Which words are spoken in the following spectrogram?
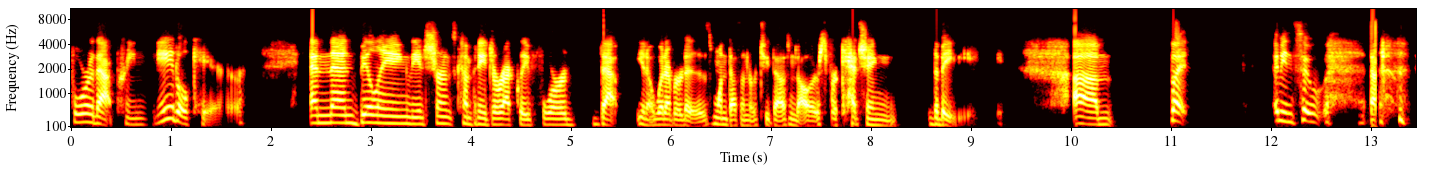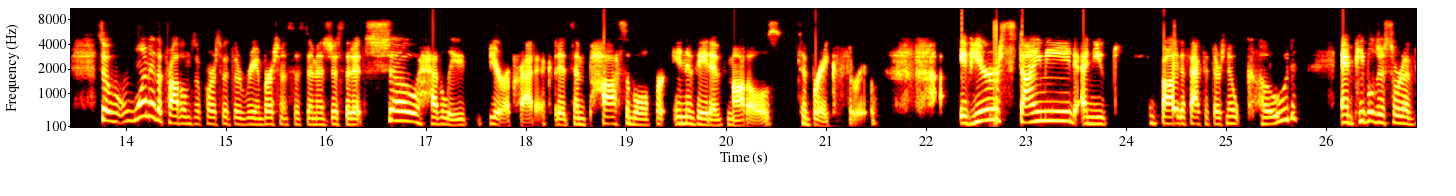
for that prenatal care and then billing the insurance company directly for that, you know, whatever it is, one thousand or two thousand dollars for catching the baby. Um, but I mean, so so one of the problems, of course, with the reimbursement system is just that it's so heavily bureaucratic that it's impossible for innovative models to break through. If you're stymied and you by the fact that there's no code, and people just sort of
